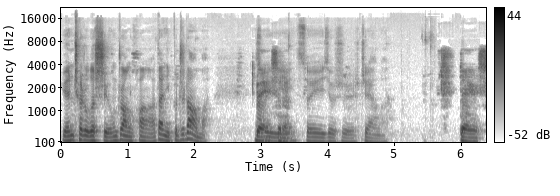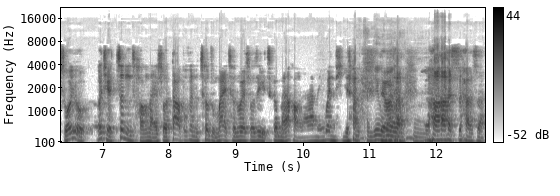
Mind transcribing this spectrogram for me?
原车主的使用状况啊，但你不知道嘛。对，是的，所以就是这样了。对，所有而且正常来说，大部分的车主卖车都会说自己车蛮好的啊，没问题的，肯定会对吧的。嗯啊，是啊是啊，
